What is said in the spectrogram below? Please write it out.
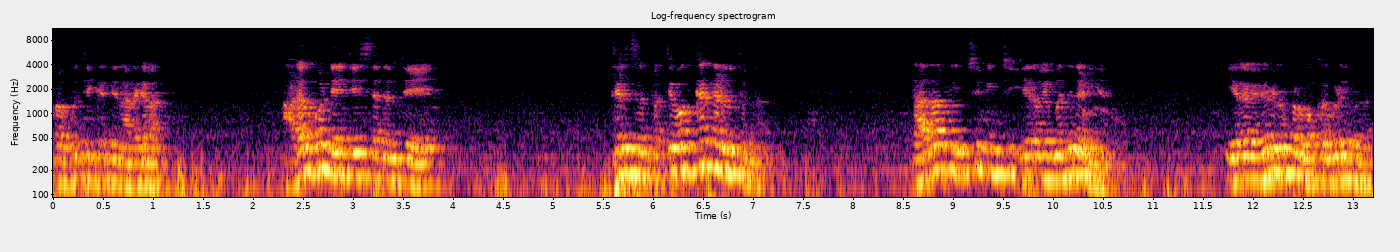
ప్రభు దగ్గర నేను అడగల. అడగకుండా ఏం చేశానంటే తెలిసిన ప్రతి ఒక్కరిని అడుగుతున్నా. దాదాపు ఇంచుమించు ఇరవై మందిని అడిగాను. ఇరవై వేల రూపాయలు ఒక్కరు కూడా ఇవ్వాలి.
